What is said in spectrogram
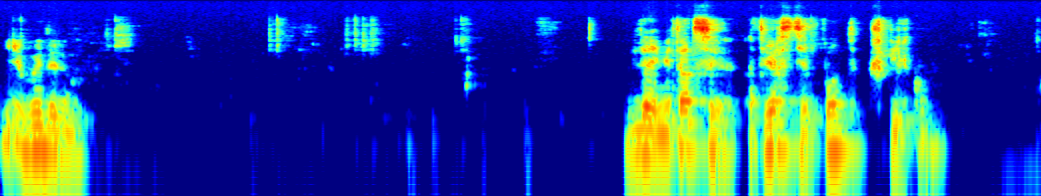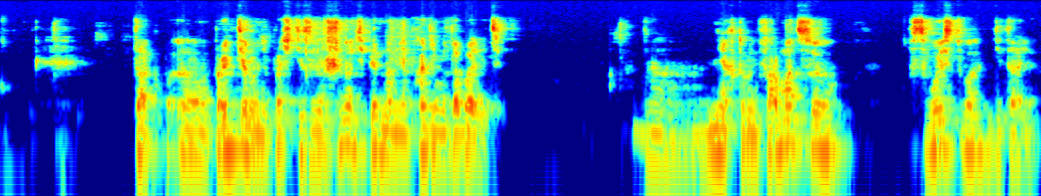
И выдавим для имитации отверстия под шпильку. Так, э, проектирование почти завершено. Теперь нам необходимо добавить э, некоторую информацию в свойства детали.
